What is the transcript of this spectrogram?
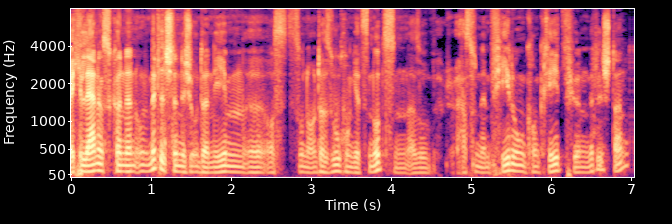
Welche Learnings können denn mittelständische Unternehmen äh, aus so einer Untersuchung jetzt nutzen? Also hast du eine Empfehlung konkret für einen Mittelstand?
